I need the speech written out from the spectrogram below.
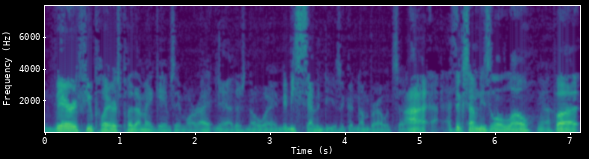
very few players play that many games anymore, right? Yeah, there's no way. Maybe 70 is a good number, I would say. I, I think 70 is a little low, Yeah. but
